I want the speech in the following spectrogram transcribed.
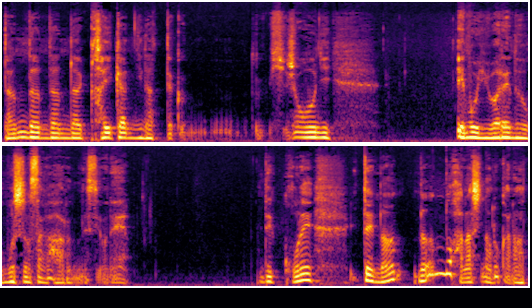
だんだんだんだん快感になっていく。非常に、えも言われぬ面白さがあるんですよね。で、これ、一体何、何の話なのかなっ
